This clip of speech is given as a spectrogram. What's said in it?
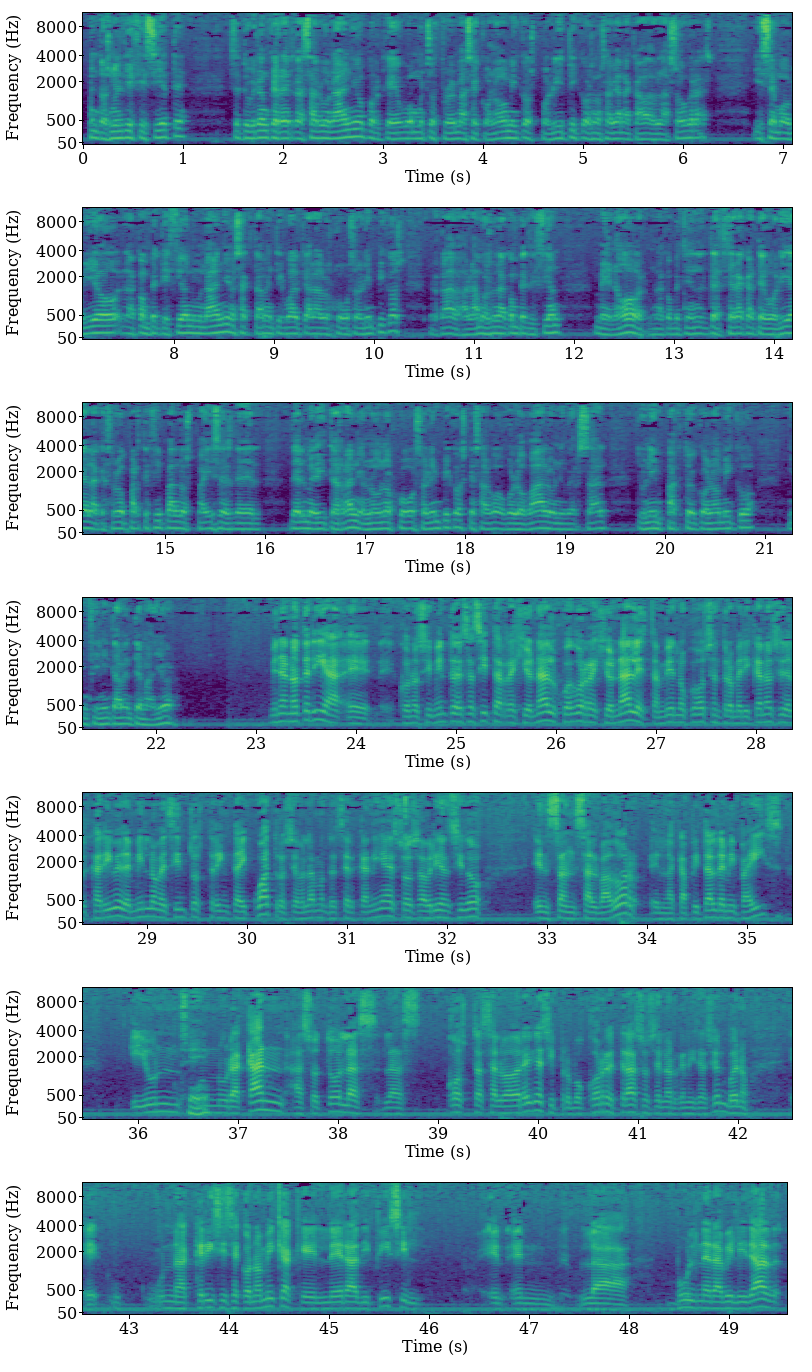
en 2017 se tuvieron que retrasar un año porque hubo muchos problemas económicos, políticos, no se habían acabado las obras y se movió la competición un año exactamente igual que ahora los Juegos Olímpicos, pero claro, hablamos de una competición menor, una competición de tercera categoría en la que solo participan los países del, del Mediterráneo, no unos Juegos Olímpicos que es algo global, universal, de un impacto económico infinitamente mayor. Mira, no tenía eh, conocimiento de esa cita regional, juegos regionales, también los Juegos Centroamericanos y del Caribe de 1934, si hablamos de cercanía, esos habrían sido en San Salvador, en la capital de mi país, y un, sí. un huracán azotó las, las costas salvadoreñas y provocó retrasos en la organización. Bueno, eh, una crisis económica que le era difícil en, en, la vulnerabilidad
